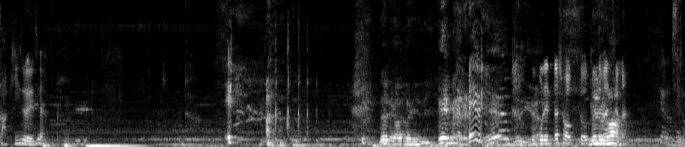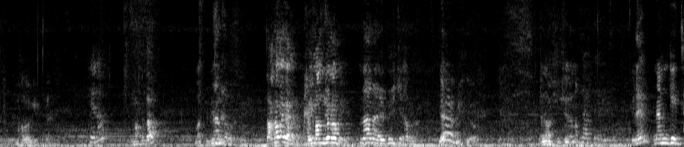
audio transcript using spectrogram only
তাকিয়ে দে এই, উপরেরটা শক্ত খেতে পারছে না ভালো কেকটা মাকে দাও মাকে দিলাম তা খাবে কেন খালি মাংস খাবে না না মিষ্টি খাব না হ্যাঁ মিষ্টি হবে না শিশে না আমি খেয়েছি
